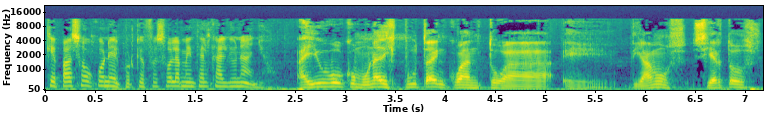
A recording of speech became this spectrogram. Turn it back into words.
¿Qué pasó con él? ¿Por qué fue solamente alcalde un año? Ahí hubo como una disputa en cuanto a, eh, digamos, ciertos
